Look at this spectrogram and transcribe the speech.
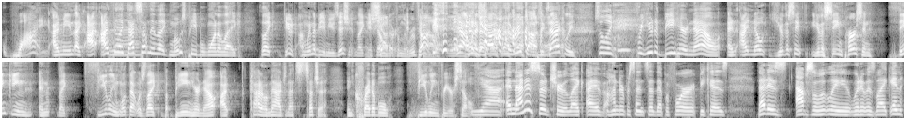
Why? I mean, like I, I feel like that's something like most people want to like. Like, dude, I'm gonna be a musician. Like, it's shout it from the rooftops. done. Yeah. I'm gonna shout it from the rooftops. Exactly. So like, for you to be here now, and I know you're the same. You're the same person thinking and like feeling what that was like, but being here now, I gotta imagine that's such a incredible feeling for yourself. Yeah, and that is so true. Like I've 100% said that before because that is absolutely what it was like. And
